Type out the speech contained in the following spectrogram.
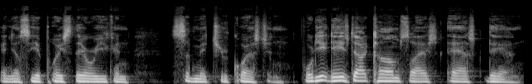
and you'll see a place there where you can submit your question. 48days.com slash ask Dan.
